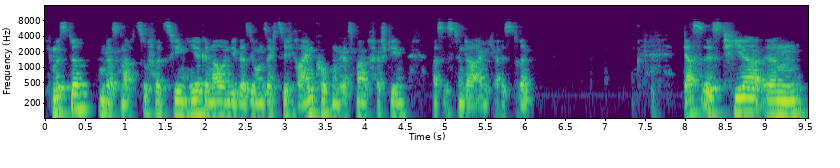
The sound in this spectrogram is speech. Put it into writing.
Ich müsste, um das nachzuvollziehen, hier genau in die Version 60 reingucken und erstmal verstehen, was ist denn da eigentlich alles drin. Das ist hier ähm,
